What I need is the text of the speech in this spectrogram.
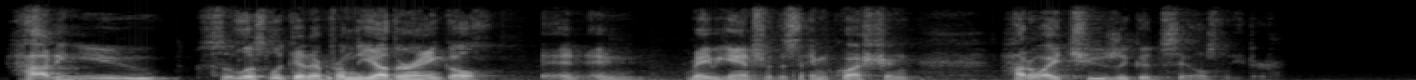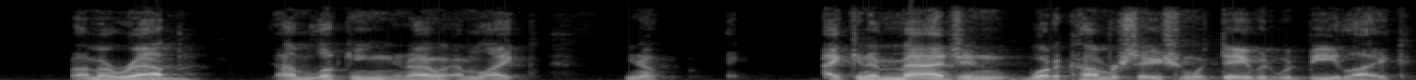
How do you, so let's look at it from the other angle and, and maybe answer the same question. How do I choose a good sales leader? I'm a rep, mm. I'm looking and I, I'm like, you know, I can imagine what a conversation with David would be like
